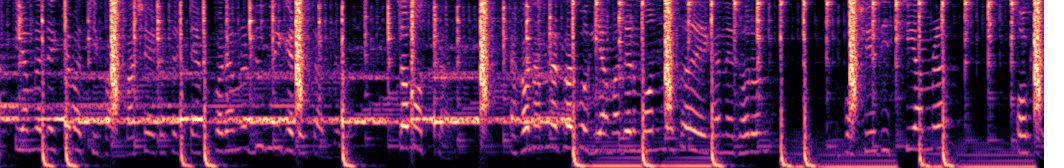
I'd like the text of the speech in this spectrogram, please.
ডটটি আমরা দেখতে পাচ্ছি বাম পাশে এটাতে ট্যাপ করে আমরা ডুপ্লিকেটে চাপ দেব চমৎকার। এখন আমরা করব কি? আমাদের মন মতো এখানে ধরুন, বসিয়ে দিচ্ছি আমরা। ওকে,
